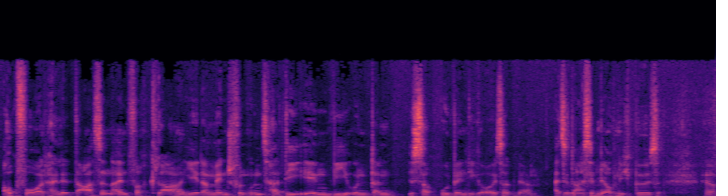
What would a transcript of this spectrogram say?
auch Vorurteile da sind, einfach klar. Jeder Mensch von uns hat die irgendwie und dann ist auch gut, wenn die geäußert werden. Also da sind wir auch nicht böse. Ja.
